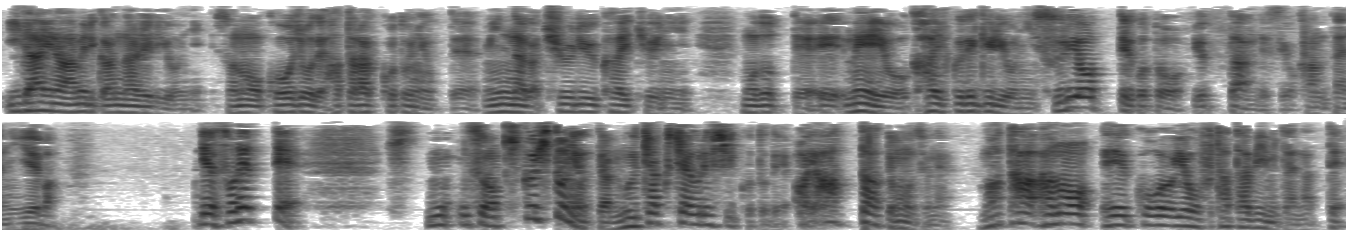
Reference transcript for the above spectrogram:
偉大なアメリカになれるように、その工場で働くことによって、みんなが中流階級に戻って、名誉を回復できるようにするよっていうことを言ったんですよ。簡単に言えば。で、それって、その聞く人によってはむちゃくちゃ嬉しいことで、あ、やったって思うんですよね。またあの栄光よ再びみたいになって、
